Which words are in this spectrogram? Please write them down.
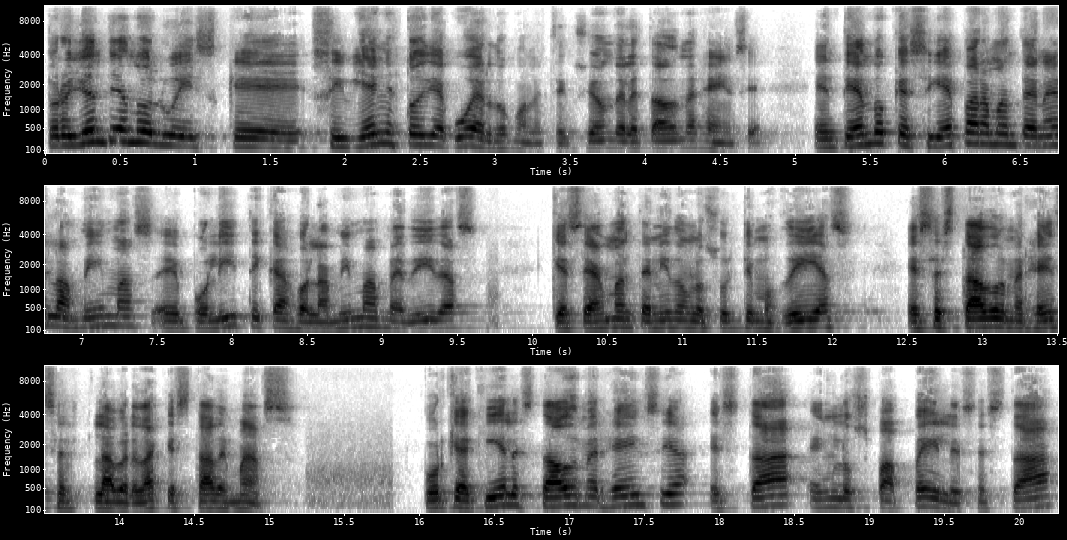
Pero yo entiendo, Luis, que si bien estoy de acuerdo con la extensión del estado de emergencia, entiendo que si es para mantener las mismas eh, políticas o las mismas medidas que se han mantenido en los últimos días, ese estado de emergencia, la verdad que está de más. Porque aquí el estado de emergencia está en los papeles, está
